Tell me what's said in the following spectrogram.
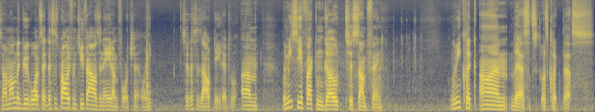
so I'm on the Google website. This is probably from 2008, unfortunately. So this is outdated. Um, let me see if I can go to something. Let me click on this. Let's, let's click this.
